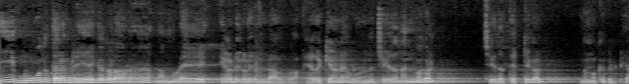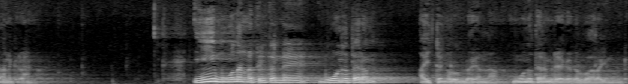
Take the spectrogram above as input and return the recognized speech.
ഈ മൂന്ന് തരം രേഖകളാണ് നമ്മുടെ ഏടുകളിൽ ഉണ്ടാവുക ഏതൊക്കെയാണ്? ഒന്ന് ചെയ്ത നന്മകൾ ചെയ്ത തെറ്റുകൾ നമുക്ക് കിട്ടിയ അനുഗ്രഹങ്ങൾ. ഈ മൂന്നെണ്ണത്തിൽ തന്നെ മൂന്ന് തരം ഐറ്റങ്ങളുണ്ട് എന്നാണ്. മൂന്ന് തരം രേഖകൾ വേറെയുമുണ്ട്.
